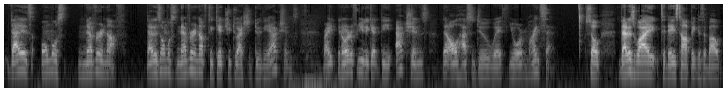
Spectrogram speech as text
that is almost never enough. That is almost never enough to get you to actually do the actions, right? In order for you to get the actions, that all has to do with your mindset. So that is why today's topic is about,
